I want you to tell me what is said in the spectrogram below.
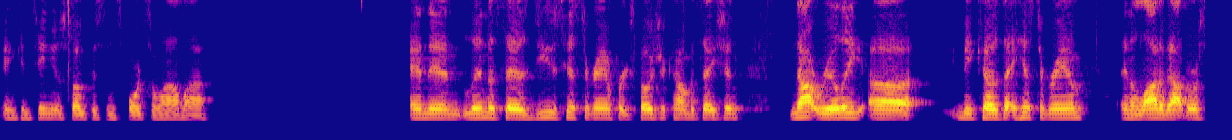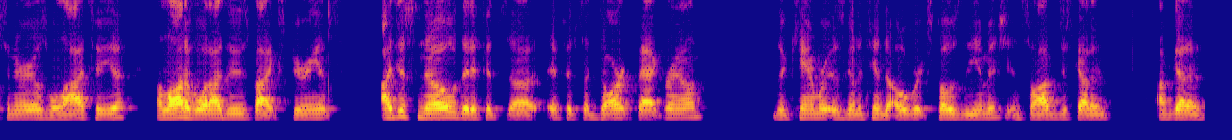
in continuous focus in sports and wildlife. And then Linda says, do you use histogram for exposure compensation? Not really, uh, because that histogram in a lot of outdoor scenarios will lie to you. A lot of what I do is by experience. I just know that if it's uh, if it's a dark background, the camera is going to tend to overexpose the image, and so I've just got to, I've got to,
